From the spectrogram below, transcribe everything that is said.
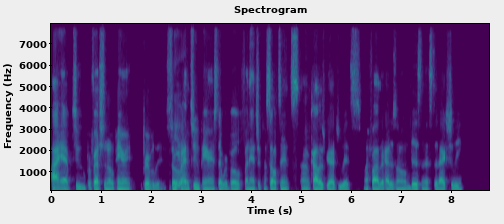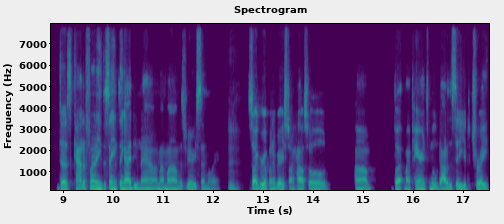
I have two professional parent privilege. So yeah. I had two parents that were both financial consultants, um, college graduates. My father had his own business that actually does kind of funny the same thing I do now, and my mom was very similar. Mm. So I grew up in a very strong household. Um, but my parents moved out of the city of Detroit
